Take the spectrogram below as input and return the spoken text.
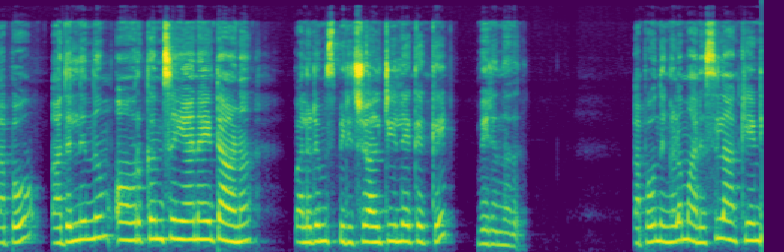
അപ്പോൾ അതിൽ നിന്നും ഓവർകം ചെയ്യാനായിട്ടാണ് പലരും സ്പിരിച്വാലിറ്റിയിലേക്കൊക്കെ വരുന്നത്. അപ്പോൾ നിങ്ങൾ മനസ്സിലാക്കേണ്ട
